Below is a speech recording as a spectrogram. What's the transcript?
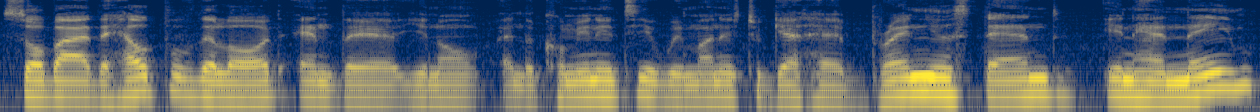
So by the help of the Lord and the you know and the community, we managed to get her a brand new stand in her name,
